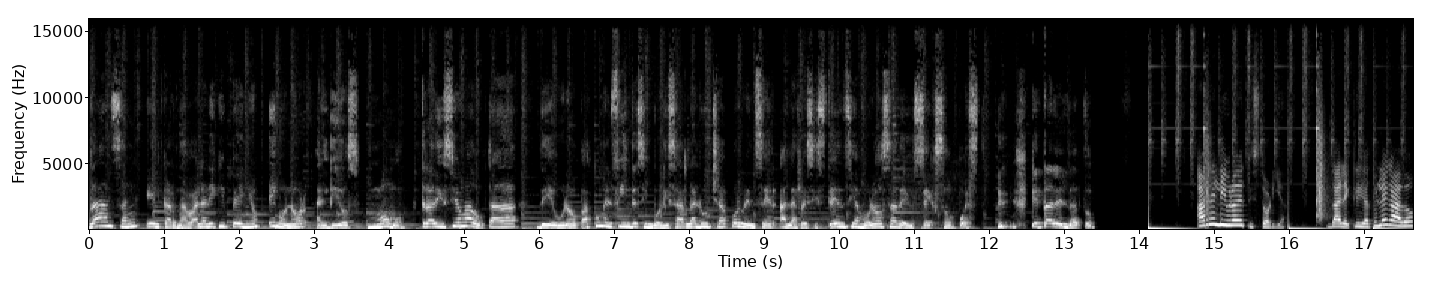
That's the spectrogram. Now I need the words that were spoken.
danzan el carnaval arequipeño en honor al dios Momo, tradición adoptada de Europa con el fin de simbolizar la lucha por vencer a la resistencia amorosa del sexo opuesto. ¿Qué tal el dato? Abre el libro de tu historia, dale clic a tu legado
